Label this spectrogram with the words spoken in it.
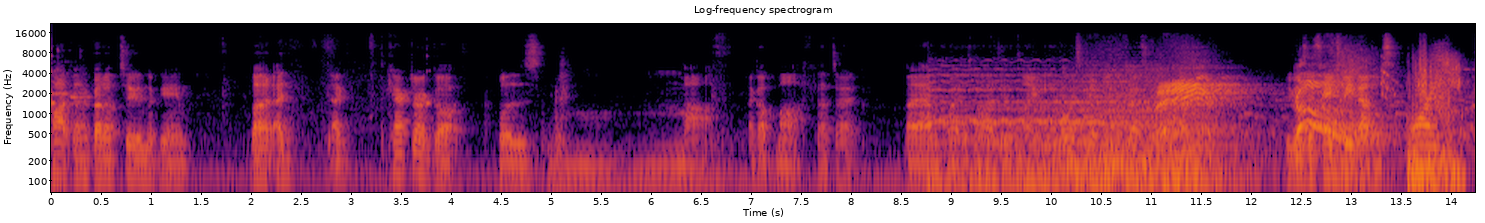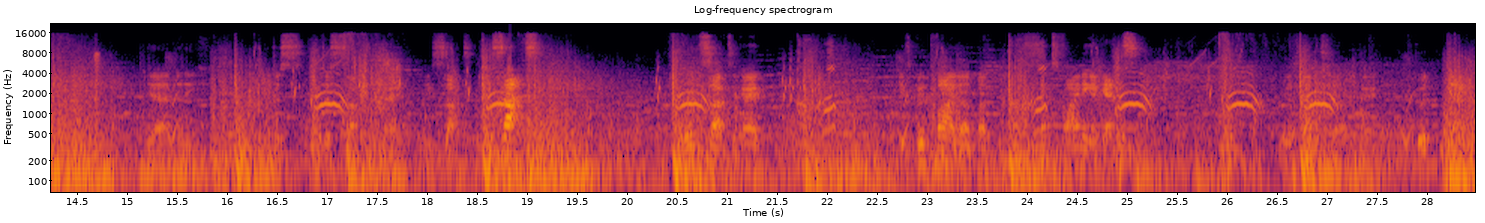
This isn't the part that I got up to in the game, but I, I the character I got was Marth. I got Marth. that's right. But I haven't played as Marth. I didn't know. He always killed me in the first one. Because it's HP battles. Yeah, and he, he just he just sucks, okay? He sucks. He sucks! Luke sucks, okay? He's a good fighter, but he sucks fighting against. Good as damage though, okay? Good damage.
